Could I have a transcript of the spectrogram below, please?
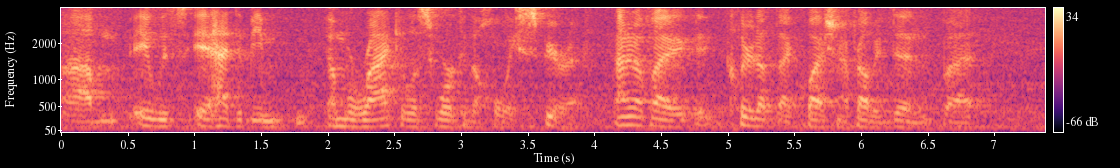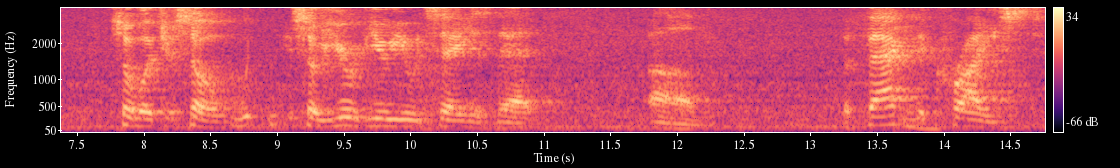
um, it was it had to be a miraculous work of the Holy Spirit. I don't know if I cleared up that question. I probably didn't, but So what you so so your view you would say is that um, the fact that Christ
